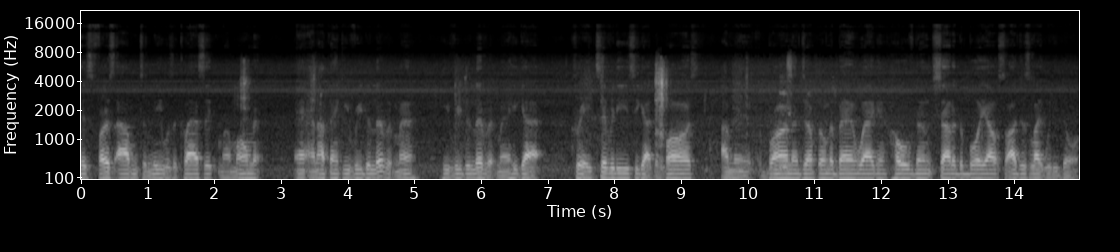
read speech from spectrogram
his first album to me was a classic, my moment, and, and I think he redelivered, man. He redelivered, man. He got creativities, he got the bars I mean, Brian done jumped on the bandwagon. Hove done shouted the boy out. So I just like what he doing.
